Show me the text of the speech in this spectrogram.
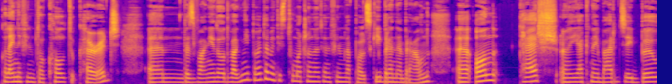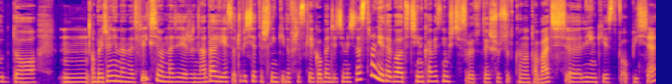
Kolejny film to Call to Courage, wezwanie do odwagi. Nie pamiętam, jak jest tłumaczony ten film na polski, Brené Brown. E, on też e, jak najbardziej był do um, obejrzenia na Netflixie. Mam nadzieję, że nadal jest. Oczywiście też linki do wszystkiego będziecie mieć na stronie tego odcinka, więc nie musicie sobie tutaj szybciutko notować. E, link jest w opisie.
